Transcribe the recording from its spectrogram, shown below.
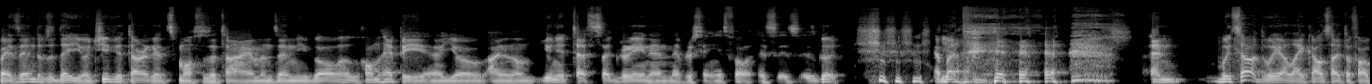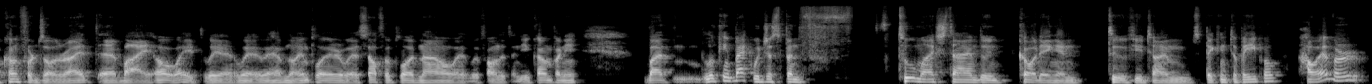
by the end of the day you achieve your targets most of the time and then you go home happy uh, your i don't know unit tests are green and everything is full is is, is good but and we thought we are like outside of our comfort zone, right? Uh, by oh wait, we, we we have no employer, we're self-employed now, we founded a new company. But looking back, we just spent f- too much time doing coding and too few time speaking to people. However,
